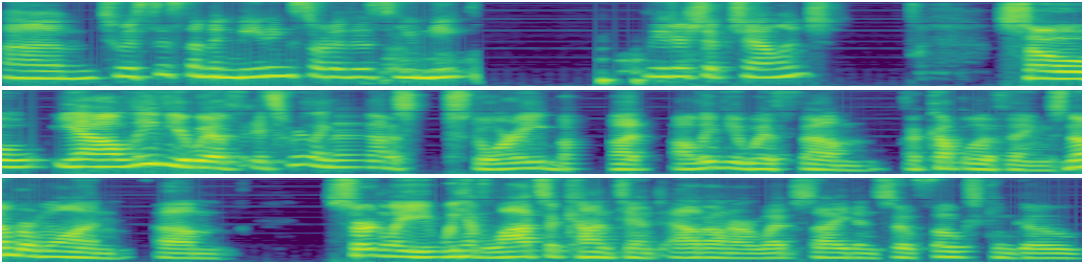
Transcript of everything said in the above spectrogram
um, to assist them in meeting sort of this unique leadership challenge? So, yeah, I'll leave you with it's really not a story, but, but I'll leave you with um, a couple of things. Number one, um, certainly we have lots of content out on our website, and so folks can go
